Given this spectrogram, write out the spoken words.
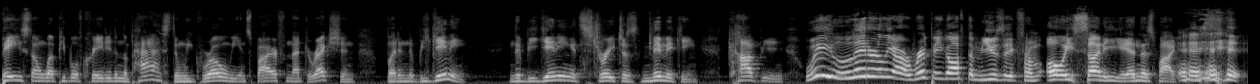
based on what people have created in the past, and we grow and we inspire from that direction. But in the beginning, in the beginning, it's straight just mimicking, copying. We literally are ripping off the music from Always Sunny in this podcast.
